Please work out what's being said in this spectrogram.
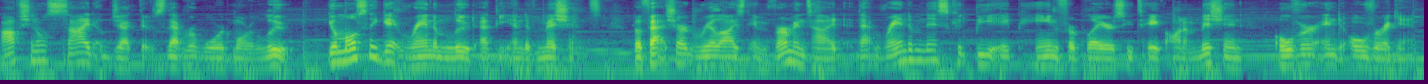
optional side objectives that reward more loot. You'll mostly get random loot at the end of missions, but Fatshark realized in Vermintide that randomness could be a pain for players who take on a mission over and over again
